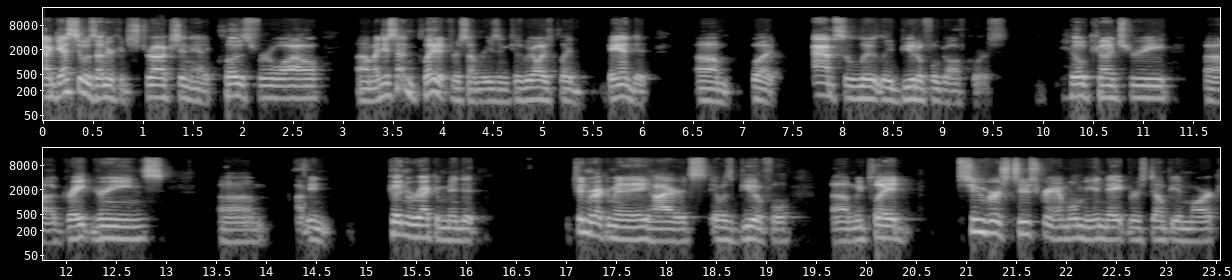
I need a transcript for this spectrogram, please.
I guess it was under construction. They had it closed for a while. Um, I just hadn't played it for some reason because we always played Bandit. Um, but absolutely beautiful golf course, hill country, uh, great greens. Um, I mean, couldn't recommend it. Couldn't recommend it any higher. It's it was beautiful. Um, we played two versus two scramble, me and Nate versus Dumpy and Mark,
